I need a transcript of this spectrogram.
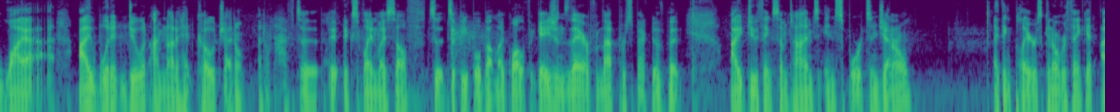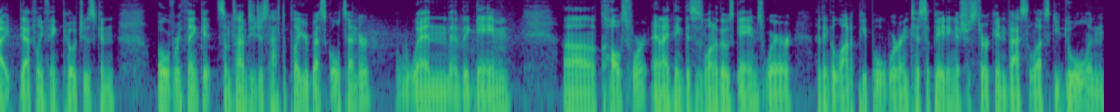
why I, I wouldn't do it. I'm not a head coach. I don't I don't have to explain myself to, to people about my qualifications there from that perspective. But I do think sometimes in sports in general, I think players can overthink it. I definitely think coaches can overthink it. Sometimes you just have to play your best goaltender when the game uh, calls for it. And I think this is one of those games where I think a lot of people were anticipating a Shesterkin Vasilevskiy duel, and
